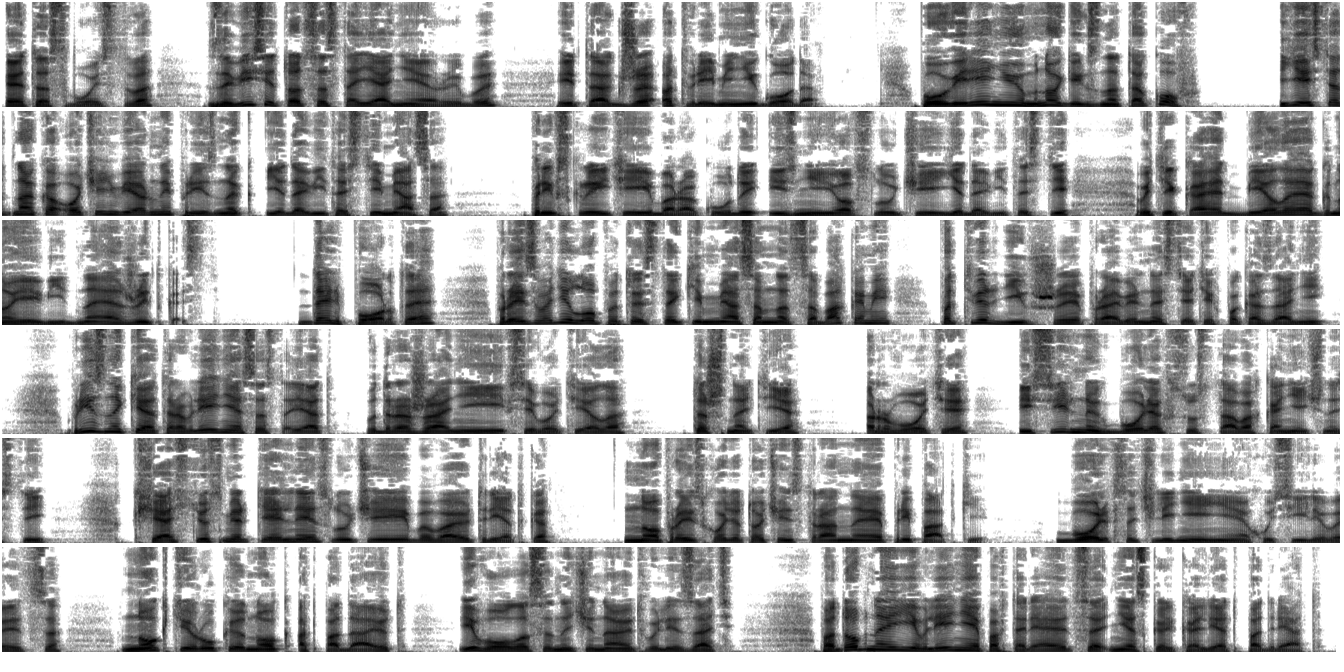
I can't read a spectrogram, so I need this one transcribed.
Это свойство зависит от состояния рыбы и также от времени года. По уверению многих знатоков, есть, однако, очень верный признак ядовитости мяса. При вскрытии барракуды из нее в случае ядовитости – вытекает белая гноевидная жидкость. Дель Порте производил опыты с таким мясом над собаками, подтвердившие правильность этих показаний. Признаки отравления состоят в дрожании всего тела, тошноте, рвоте и сильных болях в суставах конечностей. К счастью, смертельные случаи бывают редко, но происходят очень странные припадки. Боль в сочленениях усиливается, ногти рук и ног отпадают, и волосы начинают вылезать. Подобное явление повторяются несколько лет подряд.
